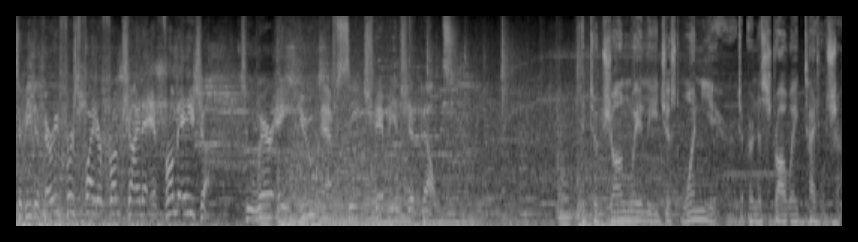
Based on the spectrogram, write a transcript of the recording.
to be the very first fighter from China and from Asia to wear a UFC championship belt. It took Zhang Weili just one year to earn a strawweight title shot,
